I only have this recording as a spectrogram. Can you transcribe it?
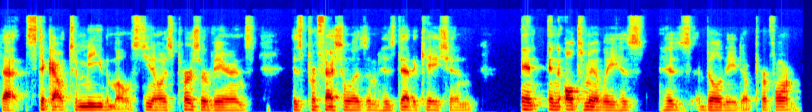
that stick out to me the most. You know, his perseverance, his professionalism, his dedication, and and ultimately his his ability to perform.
